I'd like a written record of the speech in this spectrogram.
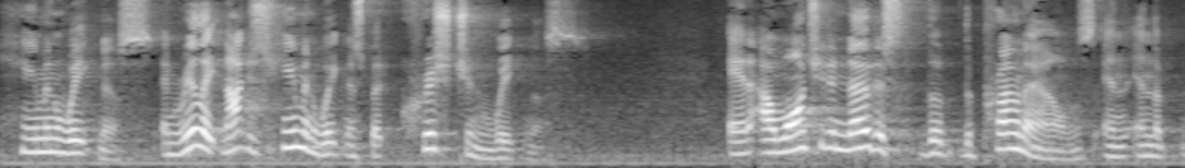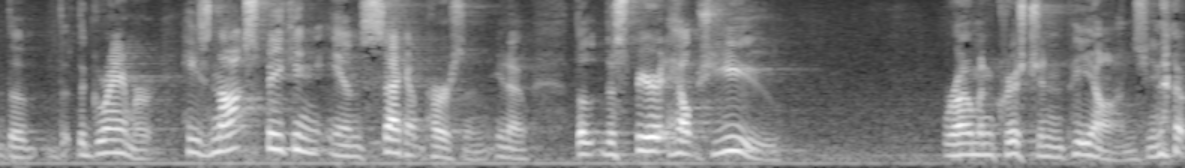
human weakness. And really, not just human weakness, but Christian weakness. And I want you to notice the, the pronouns and, and the, the, the, grammar. He's not speaking in second person. You know, the, the Spirit helps you, Roman Christian peons, you know,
